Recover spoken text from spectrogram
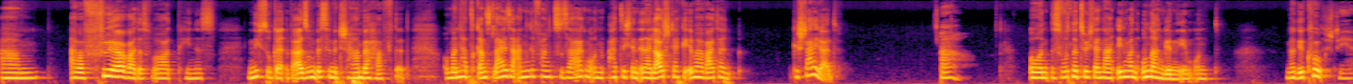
Ähm, aber früher war das Wort Penis nicht so, war so ein bisschen mit Scham behaftet. Und man hat ganz leise angefangen zu sagen und hat sich dann in der Lautstärke immer weiter gesteigert. Ah. Und es wurde natürlich dann irgendwann unangenehm und mal geguckt. Verstehe.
